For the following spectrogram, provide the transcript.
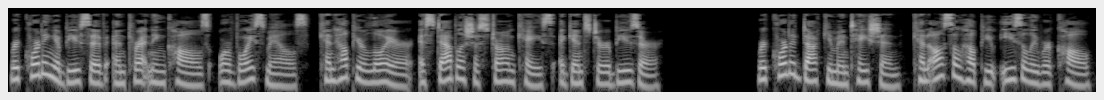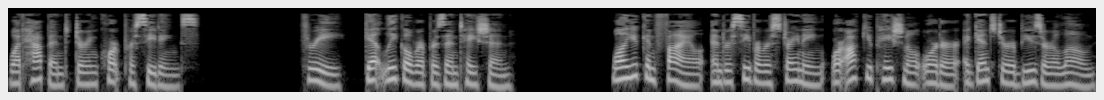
Recording abusive and threatening calls or voicemails can help your lawyer establish a strong case against your abuser. Recorded documentation can also help you easily recall what happened during court proceedings. 3. Get legal representation. While you can file and receive a restraining or occupational order against your abuser alone,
